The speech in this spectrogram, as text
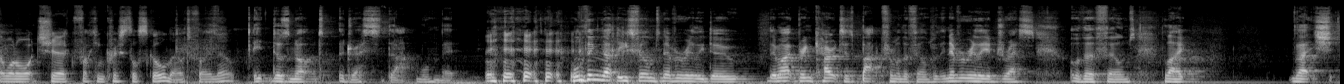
I want to watch uh, fucking Crystal Skull now to find out it does not address that one bit. one thing that these films never really do, they might bring characters back from other films, but they never really address other films. Like, like sh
